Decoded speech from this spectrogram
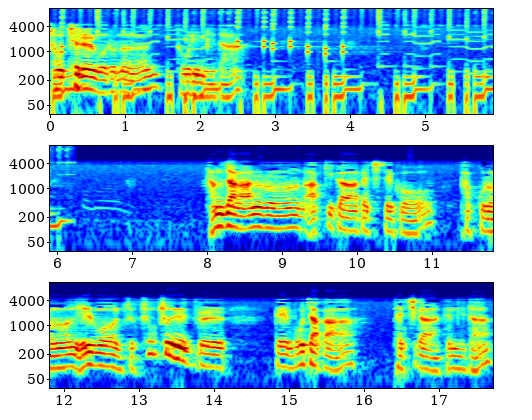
정체를 모르는 돌입니다. 담장 안으로는 악기가 배치되고 밖으로는 일본 즉 춤추리들의 모자가 배치가 됩니다.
